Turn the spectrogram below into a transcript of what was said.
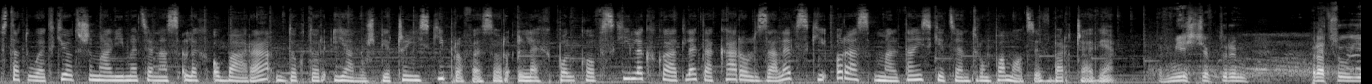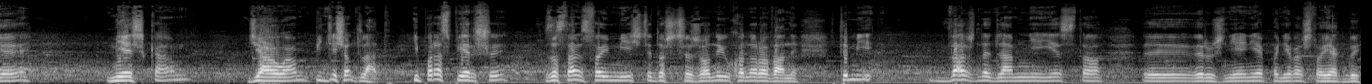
Statuetki otrzymali mecenas Lech Obara, dr Janusz Pieczyński, profesor Lech Polkowski, lekkoatleta Karol Zalewski oraz Maltańskie Centrum Pomocy w Barczewie. w mieście, w którym pracuję, mieszkam, działam 50 lat. I po raz pierwszy zostałem w swoim mieście dostrzeżony i uhonorowany. Tym ważne dla mnie jest to y, wyróżnienie, ponieważ to jakby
